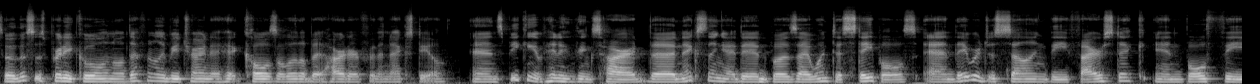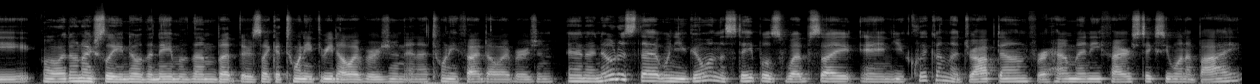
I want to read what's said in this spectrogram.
So this is pretty cool and I'll definitely be trying to hit Kohl's a little bit harder for the next deal. And speaking of hitting things hard, the next thing I did was I went to Staples and they were just selling the Fire Stick in both the, well, I don't actually know the name of them, but there's like a $23 version and a $25 version. And I noticed that when you go on the Staples website and you click on the drop down for how many Fire Sticks you want to buy,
